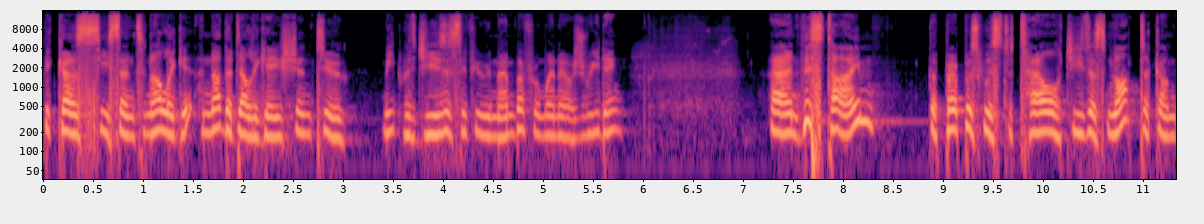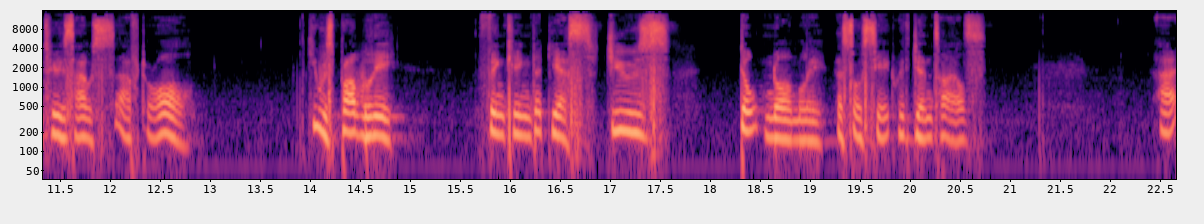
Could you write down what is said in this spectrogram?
because he sent another delegation to meet with Jesus, if you remember from when I was reading. And this time, the purpose was to tell Jesus not to come to his house after all. He was probably thinking that, yes, Jews don't normally associate with Gentiles. Uh,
